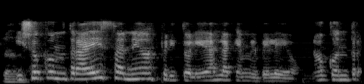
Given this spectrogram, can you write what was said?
Claro. Y yo contra esa neoespiritualidad es la que me peleo, ¿no? Contra,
